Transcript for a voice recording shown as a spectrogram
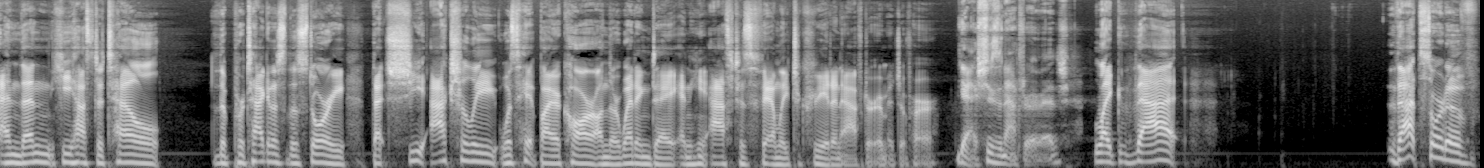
And then he has to tell the protagonist of the story that she actually was hit by a car on their wedding day and he asked his family to create an after image of her. Yeah, she's an after image. Like that that sort of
